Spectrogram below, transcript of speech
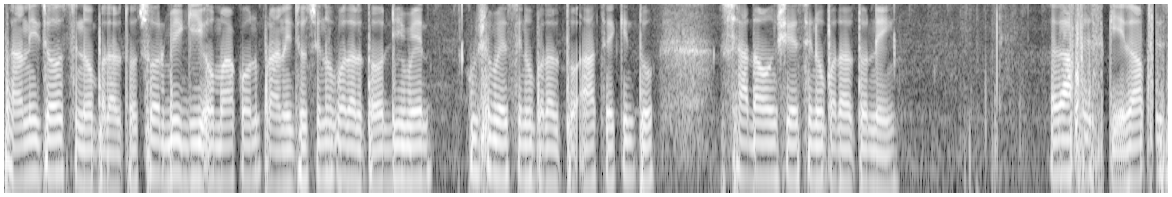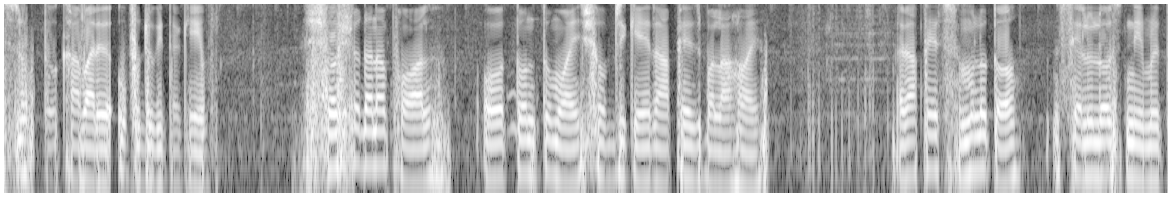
প্রাণীজ স্নেহ পদার্থ, চর্বি, ঘি ও মাখন প্রাণীজ স্নেহ পদার্থ, ডিমের কুসুমের স্নেহ পদার্থ আছে কিন্তু সাদা অংশে স্নেহ পদার্থ নেই। রাফেজ কি রাফেজযুক্ত খাবারের উপযোগিতা কি? শস্যদানা ফল ও তন্তুময় সবজিকে রাফেজ বলা হয়। রাফেজ মূলত সেলুলোজ নির্মিত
